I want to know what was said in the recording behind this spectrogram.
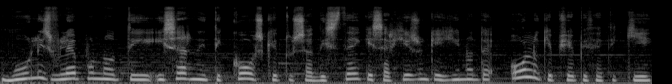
μόλις βλέπουν ότι είσαι αρνητικός και τους αντιστέκεις αρχίζουν και γίνονται όλο και πιο επιθετικοί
